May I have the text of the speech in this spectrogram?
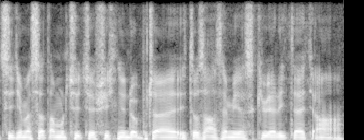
Cítíme se tam určitě všichni dobře, i to zázemí je skvělý teď a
